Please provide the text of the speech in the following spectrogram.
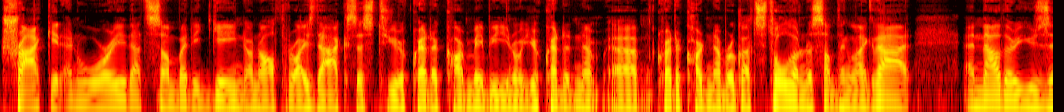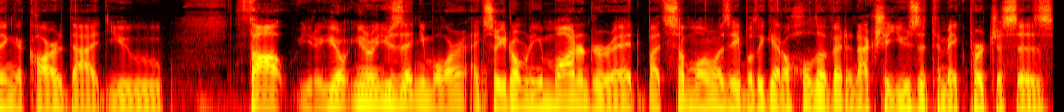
track it and worry that somebody gained unauthorized access to your credit card. Maybe you know your credit ne- uh, credit card number got stolen or something like that, and now they're using a card that you thought you know you don't you don't use it anymore, and so you don't really monitor it. But someone was able to get a hold of it and actually use it to make purchases,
